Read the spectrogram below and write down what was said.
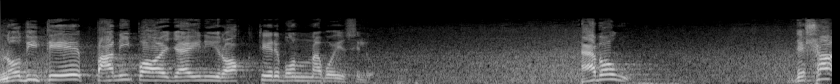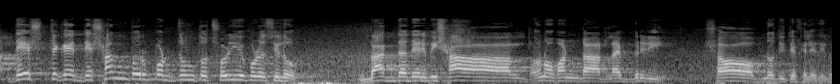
নদীতে পানি পাওয়া যায়নি, রক্তের বন্যা বয়েছিল। এবং দেশা থেকে দেশান্তর পর্যন্ত ছড়িয়ে পড়েছিল বাগদাদের বিশাল ধনভাণ্ডার লাইব্রেরি, সব নদীতে ফেলে দিল।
